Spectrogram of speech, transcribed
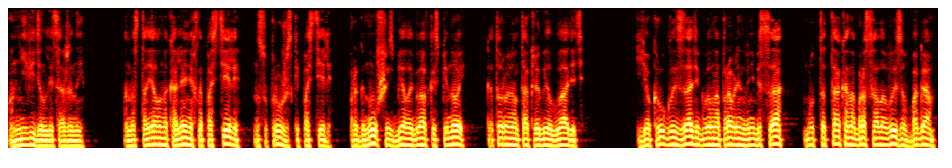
Он не видел лица жены. Она стояла на коленях на постели, на супружеской постели, прогнувшись белой гладкой спиной, которую он так любил гладить. Ее круглый задик был направлен в небеса, будто так она бросала вызов богам.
